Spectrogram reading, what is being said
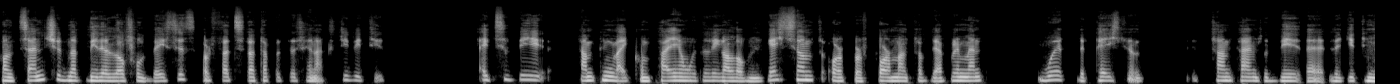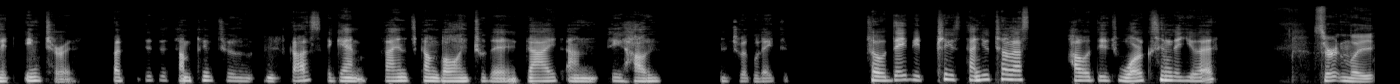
consent should not be the lawful basis for such data processing activities. It should be something like complying with legal obligations or performance of the agreement with the patient. It sometimes would be a legitimate interest, but this is something to discuss. Again, clients can go into the guide and see how it's regulated. So David, please, can you tell us how this works in the US? Certainly.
